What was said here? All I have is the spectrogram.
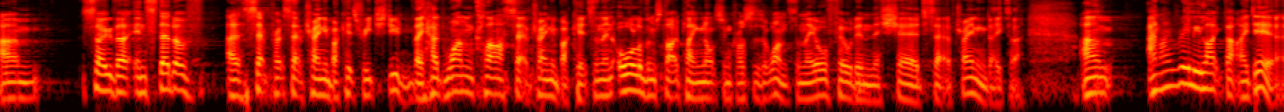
Um, so that instead of a separate set of training buckets for each student, they had one class set of training buckets, and then all of them started playing noughts and crosses at once, and they all filled in this shared set of training data. Um, and I really liked that idea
